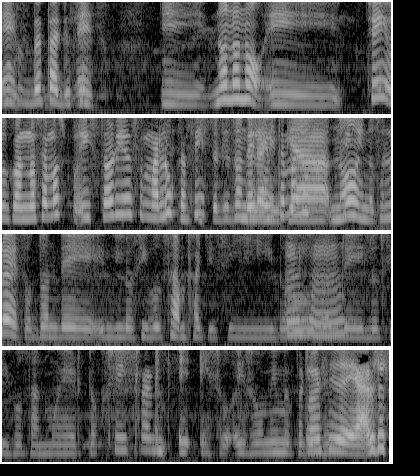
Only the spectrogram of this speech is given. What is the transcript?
eso, detalles. Sí. Eso. Eh, no, no, no, eh, Sí, conocemos historias malucas, sí. historias donde de la gente gente, ha- maluca, no, sí. y no solo eso, donde los hijos han fallecido, donde los hijos han muerto. Sí, claro. Eh, Eso, eso a mí me parece No es ideal.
